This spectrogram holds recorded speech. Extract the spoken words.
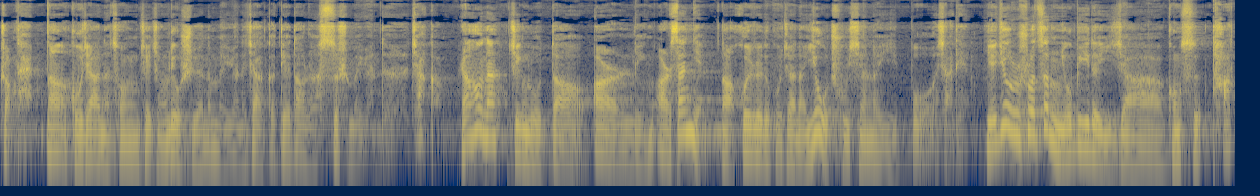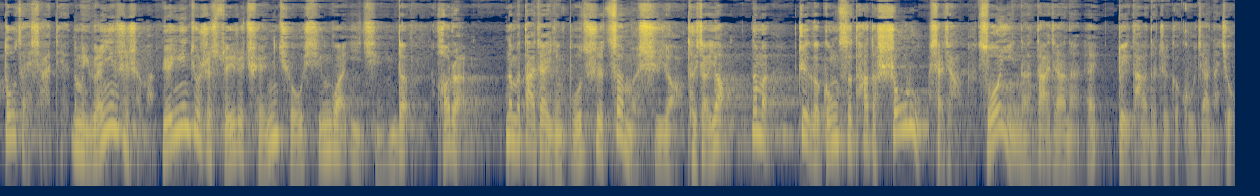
状态。那股价呢，从接近六十元的美元的价格跌到了四十美元的价格。然后呢，进入到二零二三年啊，辉瑞的股价呢又出现了一波下跌。也就是说，这么牛逼的一家公司，它都在下跌。那么原因是什么？原因就是随着全球新冠疫情的好转。那么大家已经不是这么需要特效药，那么这个公司它的收入下降，所以呢，大家呢，哎，对它的这个股价呢就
